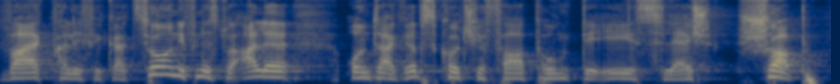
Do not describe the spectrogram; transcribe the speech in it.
Wahlqualifikationen. Die findest du alle unter gripscoachtv.de slash shop.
